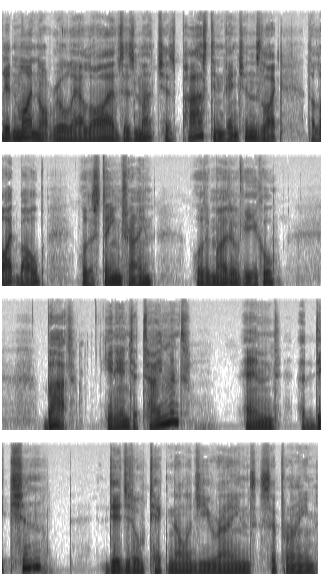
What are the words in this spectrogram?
It might not rule our lives as much as past inventions like the light bulb or the steam train or the motor vehicle, but in entertainment and addiction, digital technology reigns supreme.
